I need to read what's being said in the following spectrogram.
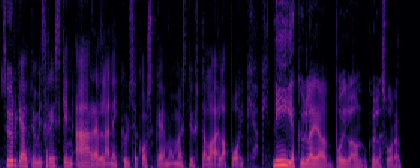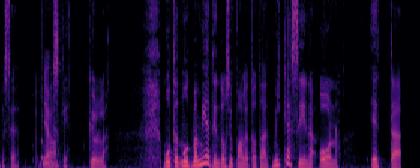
syrjäytymisriskin äärellä, niin kyllä se koskee mun mielestä yhtä lailla poikiakin. Niin, ja kyllä, ja pojilla on kyllä suurempi se Joo. riski, kyllä. Mutta, mutta mä mietin tosi paljon tota, että mikä siinä on, että,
